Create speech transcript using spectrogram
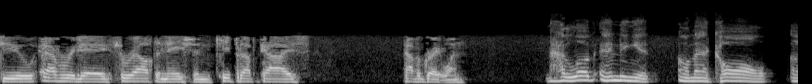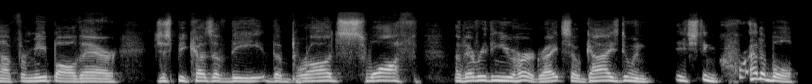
do every day throughout the nation. Keep it up, guys. Have a great one. I love ending it on that call uh, for Meatball there, just because of the the broad swath of everything you heard. Right, so guys doing it's incredible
